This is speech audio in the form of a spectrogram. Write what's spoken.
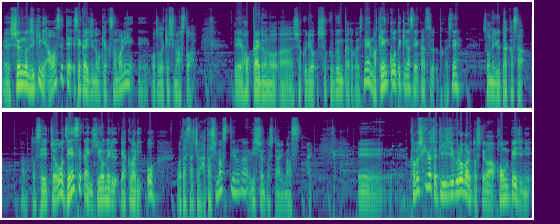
えー旬の時期に合わせて世界中のお客様に、えーお届けしますと。で、北海道のあ食料、食文化とかですね、まあ、健康的な生活とかですね、その豊かさ、あと成長を全世界に広める役割を私たちは果たしますっていうのがミッションとしてあります。はい。えー株式会社 TG グローバルとしては、ホームページに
